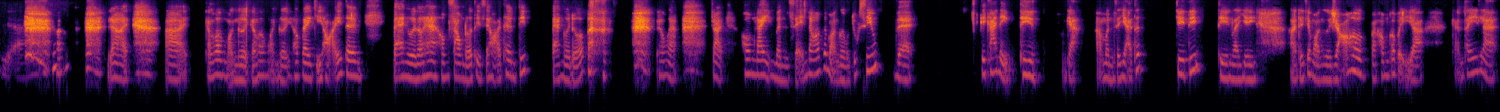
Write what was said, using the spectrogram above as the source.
Dạ. rồi à, cảm ơn mọi người cảm ơn mọi người. Hôm nay chị hỏi thêm ba người thôi ha hôm sau nữa thì sẽ hỏi thêm tiếp ba người nữa. Đúng không ạ? Rồi hôm nay mình sẽ nói với mọi người một chút xíu về cái khái niệm thiền. Dạ à, mình sẽ giải thích chi tiết thiền là gì à, để cho mọi người rõ hơn và không có bị à, cảm thấy là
